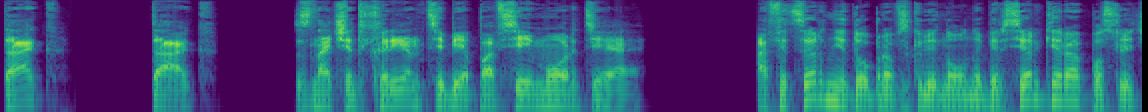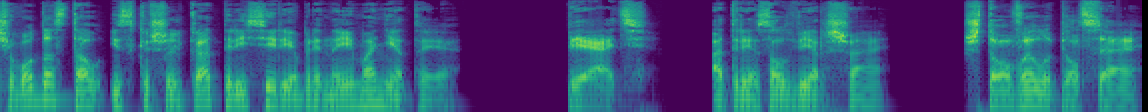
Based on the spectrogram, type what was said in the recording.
так?» «Так. Значит, хрен тебе по всей морде!» Офицер недобро взглянул на берсеркера, после чего достал из кошелька три серебряные монеты. «Пять!» – отрезал Верша. «Что вылупился?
